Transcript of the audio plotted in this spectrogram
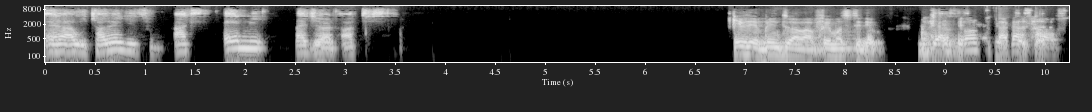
And I will challenge you to ask any Nigerian artist. if they've been to our famous studio. He has gone to Gaaga's house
